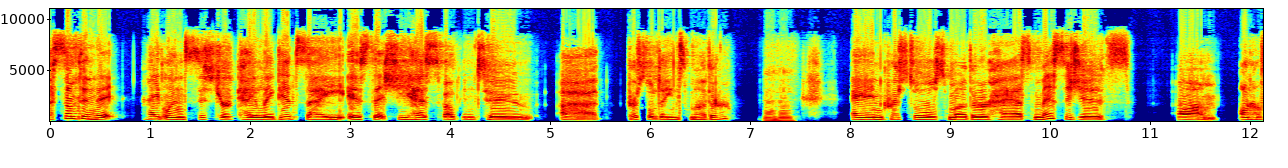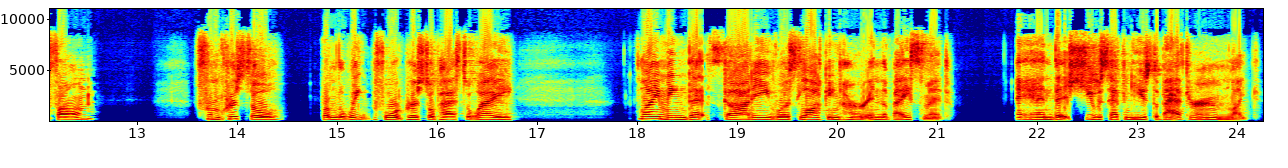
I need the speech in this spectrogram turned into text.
something that Kaitlyn's sister Kaylee did say is that she has spoken to uh, Crystal Dean's mother, Mm-hmm. and Crystal's mother has messages um, on her phone from Crystal from the week before Crystal passed away, claiming that Scotty was locking her in the basement and that she was having to use the bathroom, like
